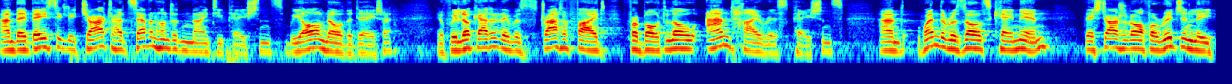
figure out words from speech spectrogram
And they basically, Charter had 790 patients. We all know the data. If we look at it, it was stratified for both low and high risk patients. And when the results came in, they started off originally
